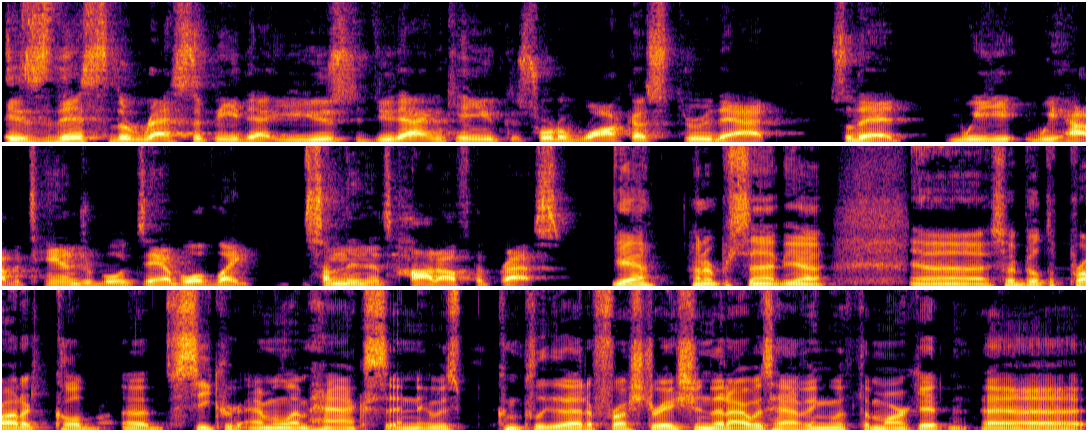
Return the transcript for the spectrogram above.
is this the recipe that you use to do that and can you sort of walk us through that so that we we have a tangible example of like something that's hot off the press yeah, hundred percent. Yeah. Uh, so I built a product called uh, Secret MLM Hacks, and it was completely out of frustration that I was having with the market, uh,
